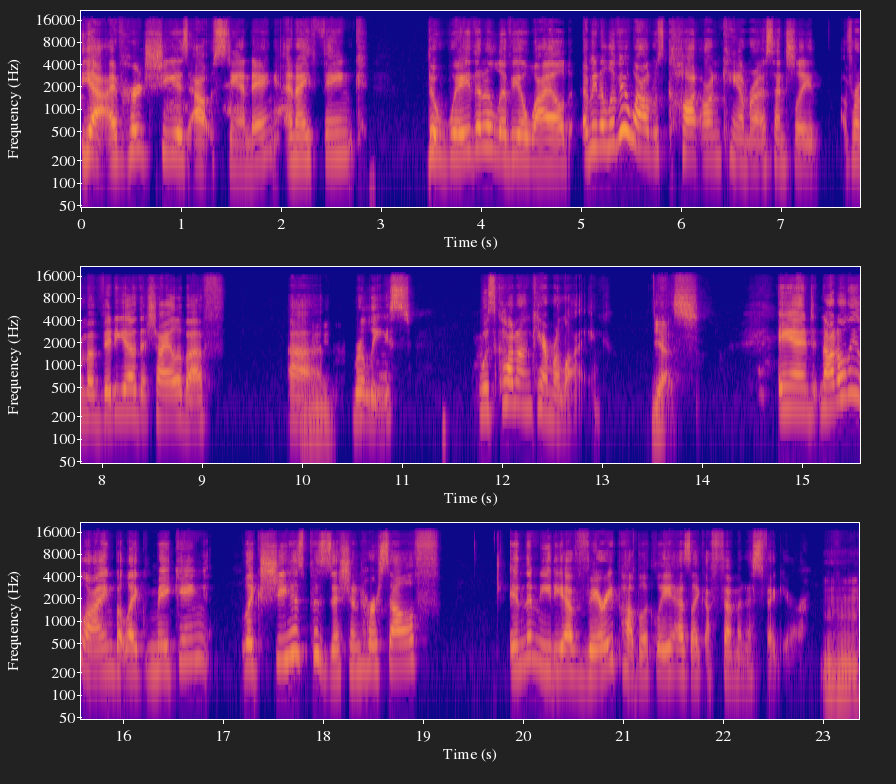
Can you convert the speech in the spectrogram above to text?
Yeah, I've heard she is outstanding. And I think the way that Olivia Wilde, I mean, Olivia Wilde was caught on camera essentially from a video that Shia LaBeouf uh, Mhm. released, was caught on camera lying. Yes. And not only lying, but like making, like, she has positioned herself in the media very publicly as like a feminist figure. hmm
